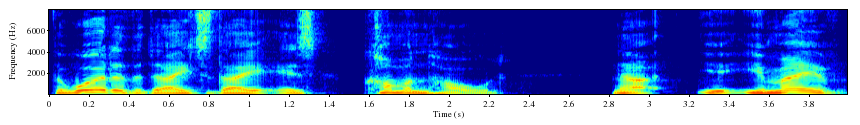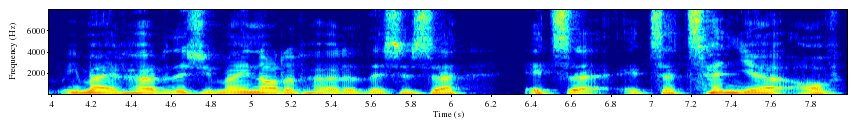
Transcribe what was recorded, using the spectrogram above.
the word of the day today is common hold. Now, you, you may have you may have heard of this. You may not have heard of this. It's a it's a it's a tenure of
